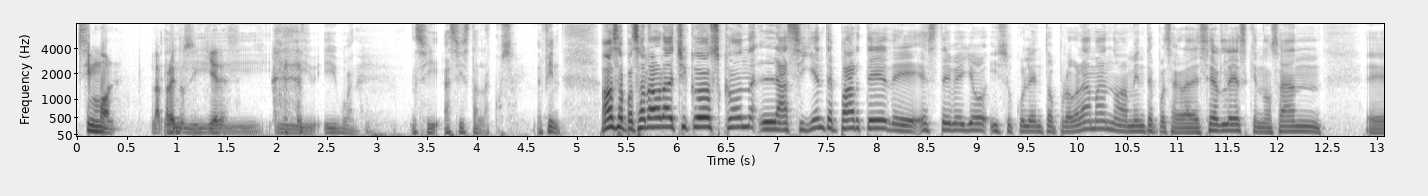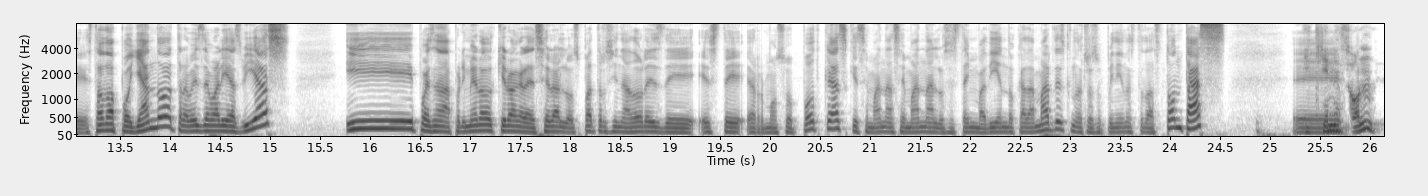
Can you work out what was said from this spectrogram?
Simón, la prendo y, si quieres. Y, y bueno, sí, así está la cosa. En fin, vamos a pasar ahora, chicos, con la siguiente parte de este bello y suculento programa. Nuevamente, pues agradecerles que nos han eh, estado apoyando a través de varias vías. Y pues nada, primero quiero agradecer a los patrocinadores de este hermoso podcast que semana a semana los está invadiendo cada martes con nuestras opiniones todas tontas. ¿Y Eh, quiénes son?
